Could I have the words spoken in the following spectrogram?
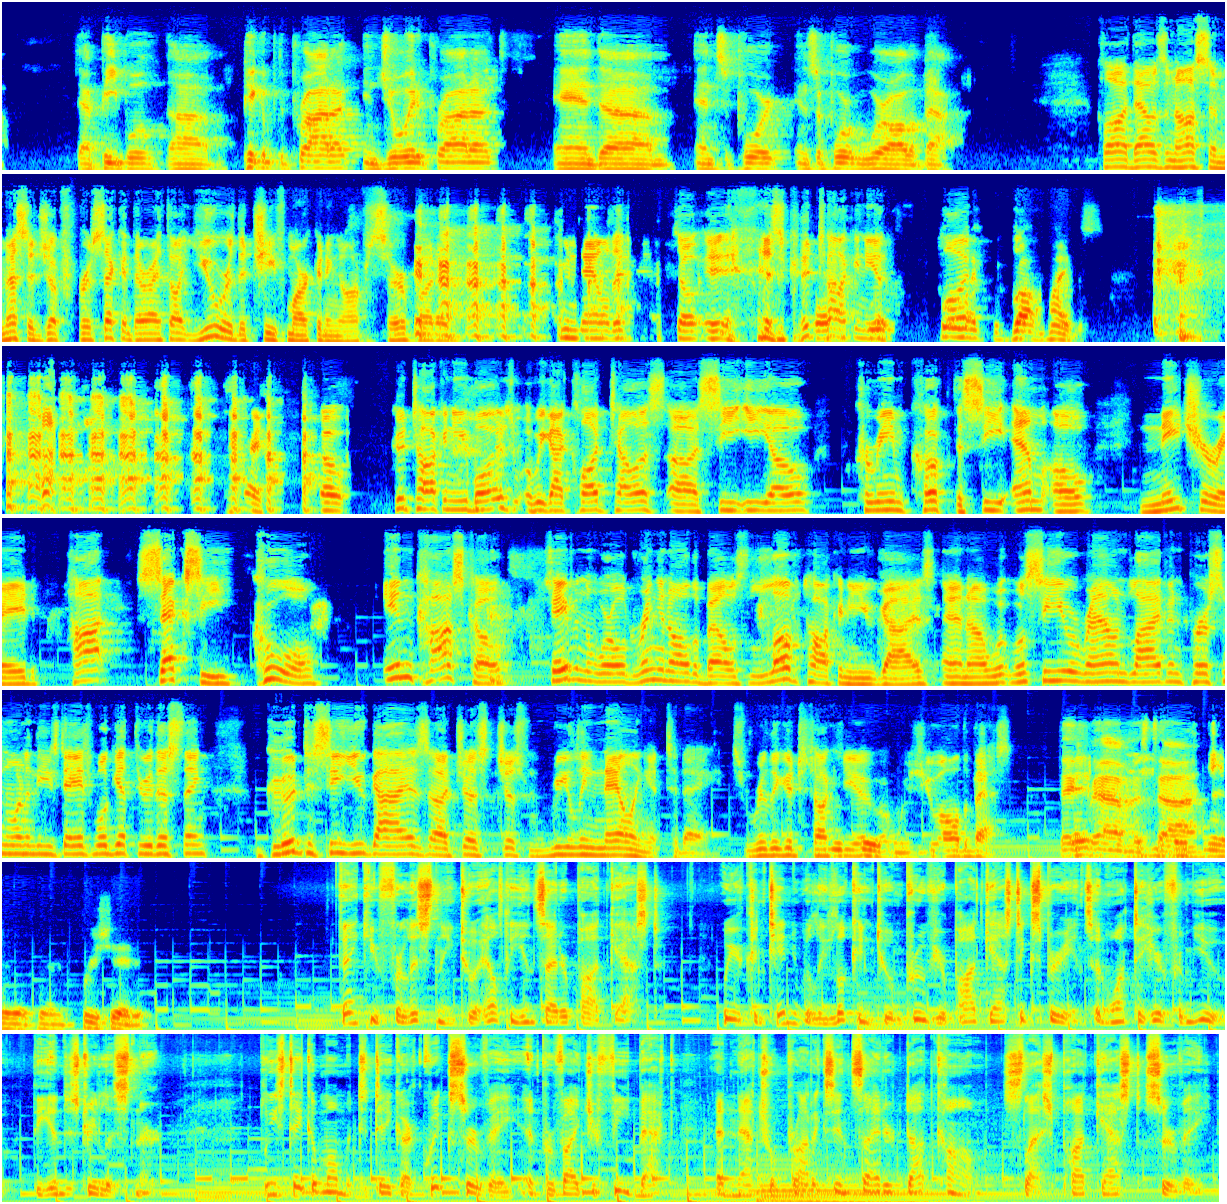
that people uh, pick up the product, enjoy the product, and um, and support and support what we're all about. Claude, that was an awesome message. Up for a second there, I thought you were the chief marketing officer, but uh, you nailed it. So it, it's good talking to you, Claude. Like to drop mics. right. So good talking to you, boys. We got Claude Tellis, uh, CEO, Kareem Cook, the CMO, Naturade, hot, sexy, cool, in Costco, saving the world, ringing all the bells. Love talking to you guys, and uh, we'll see you around live in person one of these days. We'll get through this thing. Good to see you guys uh, just just really nailing it today. It's really good to talk to you. I wish you all the best. Thanks for having us, Todd. Appreciate it. Thank you for listening to a Healthy Insider podcast. We are continually looking to improve your podcast experience and want to hear from you, the industry listener. Please take a moment to take our quick survey and provide your feedback at naturalproductsinsider.com slash podcast survey.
